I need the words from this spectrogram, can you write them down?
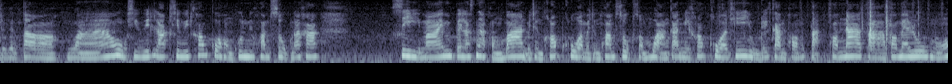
ดูกันต่อ ว้าว ชีวิตรักชีวิตครอบครัวของคุณมีความสุขนะคะสี่ไม้มันเป็นลักษณะของบ้านหมายถึงครอบครัวหมายถึงความสุขสมหวังการมีครอบครัวที่อยู่ด้วยกันพร้อมตะพร้อมหน้าตาพ่อแม่ลูกเนาะ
